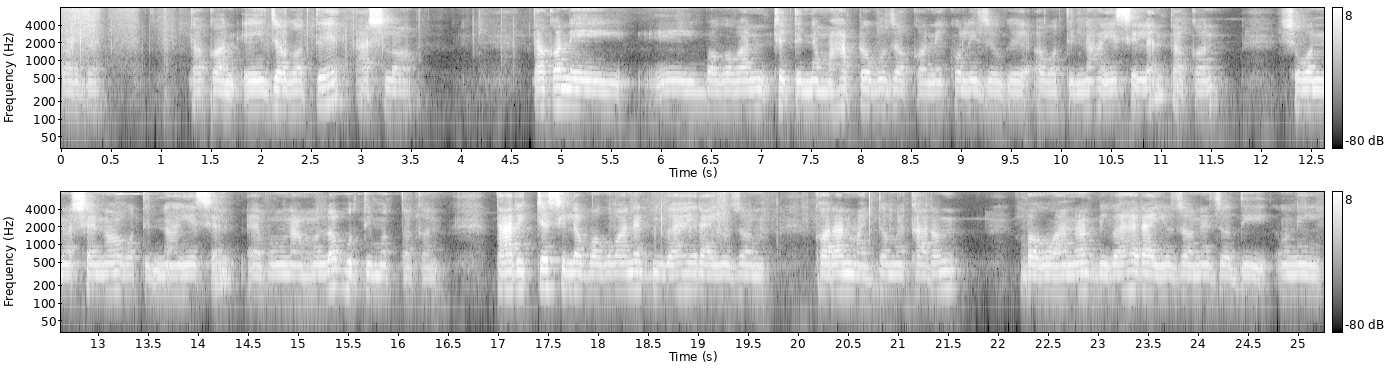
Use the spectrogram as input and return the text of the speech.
করবে। তখন এই জগতে আসলো। তখন এই এই ভগবান চৈতন্য মহাপ্রভু যখন এই কলিযুগে অবতীর্ণ হয়েছিলেন, তখন সুবর্ণ সেনও অবতীর্ণ হয়েছেন এবং নাম হলো বুদ্ধিমত্তকন। তার ইচ্ছে ছিল ভগবানের বিবাহের আয়োজন করার মাধ্যমে, কারণ ভগবানের বিবাহের আয়োজনে যদি উনি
